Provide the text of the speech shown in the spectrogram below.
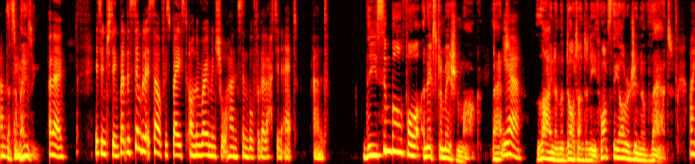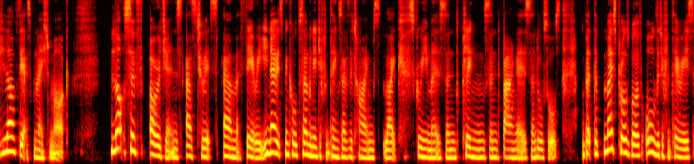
Ampersand. That's amazing. I know. It's interesting. But the symbol itself is based on the Roman shorthand symbol for the Latin et and. The symbol for an exclamation mark, that Yeah. line and the dot underneath, what's the origin of that? I love the exclamation mark. Lots of origins as to its um, theory. You know, it's been called so many different things over the times, like screamers and plings and bangers and all sorts. But the most plausible of all the different theories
